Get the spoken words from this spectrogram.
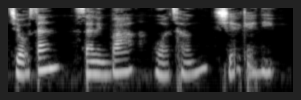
九三三零八，我曾写给你。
